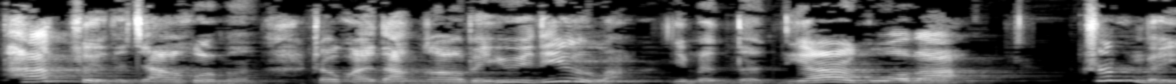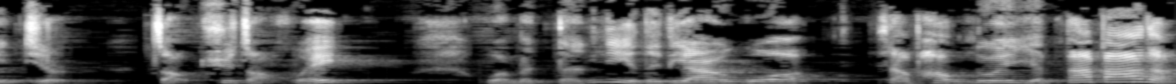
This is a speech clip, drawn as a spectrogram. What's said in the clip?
贪嘴的家伙们，这块蛋糕被预定了，你们等第二锅吧。”真没劲儿，早去早回。我们等你的第二锅。小胖墩眼巴巴地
